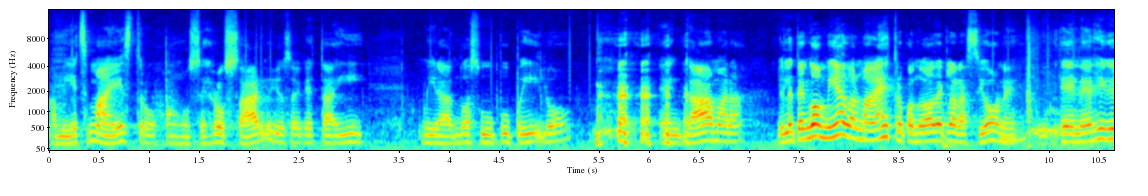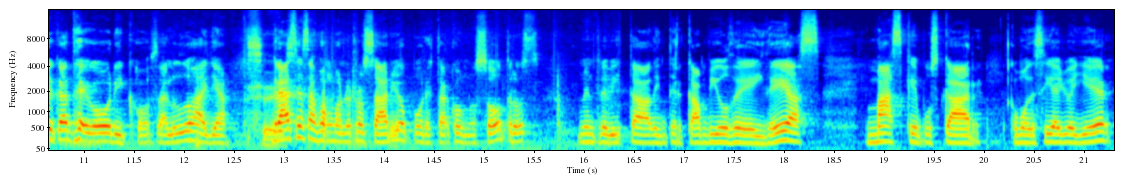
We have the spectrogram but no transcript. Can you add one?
a mi ex maestro Juan José Rosario, yo sé que está ahí mirando a su pupilo en cámara. Yo le tengo miedo al maestro cuando da declaraciones, enérgico y categórico. Saludos allá. Gracias a Juan Manuel Rosario por estar con nosotros una entrevista de intercambio de ideas, más que buscar, como decía yo ayer,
